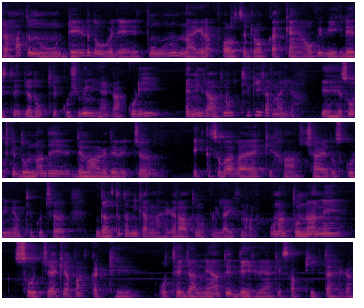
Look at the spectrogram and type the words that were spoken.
ਰਾਤ ਨੂੰ 1:30 2 ਵਜੇ ਤੂੰ ਉਹਨੂੰ ਨਾਇਗਰਾ ਫਾਲਸ ਤੇ ਡ੍ਰੌਪ ਕਰਕੇ ਆਇਆ। ਉਹ ਵੀ ਵੀਕਡੇਜ਼ ਤੇ ਜਦੋਂ ਉੱਥੇ ਕੁਝ ਵੀ ਨਹੀਂ ਹੈਗਾ। ਕੁੜੀ ਇੰਨੀ ਰਾਤ ਨੂੰ ਉੱਥੇ ਕੀ ਕਰਨ ਆਈ ਆ? ਇਹ ਸੋਚ ਕੇ ਦੋਨਾਂ ਦੇ ਦਿਮਾਗ ਦੇ ਵਿੱਚ ਇੱਕ ਸਵਾਲ ਆਇਆ ਕਿ ਹਾਂ, ਸ਼ਾਇਦ ਉਸ ਕੁੜੀ ਨੇ ਉੱਥੇ ਕੁਝ ਗਲਤ ਤਾਂ ਨਹੀਂ ਕਰਨਾ ਹੈਗਾ ਰਾਤ ਨੂੰ ਆਪਣੀ ਲਾਈਫ ਨਾਲ। ਉਹਨਾਂ ਦੋਨਾਂ ਨੇ ਸੋਚਿਆ ਕਿ ਆਪਾਂ ਇਕੱਠੇ ਉੱਥੇ ਜਾਂਦੇ ਹਾਂ ਤੇ ਦੇਖਦੇ ਹਾਂ ਕਿ ਸਭ ਠੀਕ ਤਾਂ ਹੈਗਾ।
